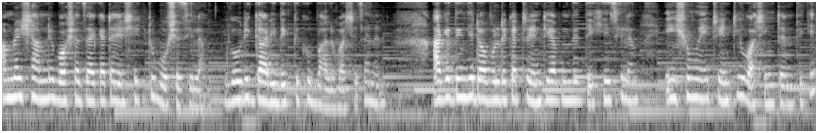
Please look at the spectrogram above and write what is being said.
আমরা এই সামনে বসার জায়গাটা এসে একটু বসেছিলাম। গৌরী গাড়ি দেখতে খুব ভালোবাসে, জানেন? আগের দিন যে ডবল ডেকার ট্রেনটি আপনাদের দেখিয়েছিলাম, এই সময়ে ট্রেনটি ওয়াশিংটন থেকে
